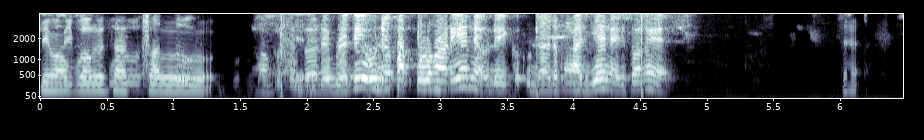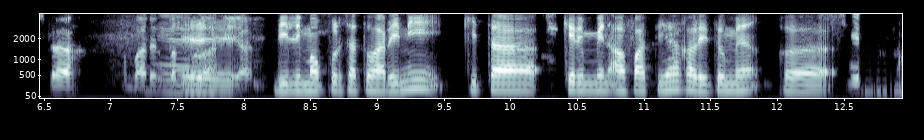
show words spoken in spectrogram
51. 51 hari. Berarti udah 40 harian ya? Udah udah ada pengajian ya di sana ya? kemarin Iya. 40 harian. Di 51 hari ini kita kirimin Al-Fatihah kali itu ya ke Benar-benar.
